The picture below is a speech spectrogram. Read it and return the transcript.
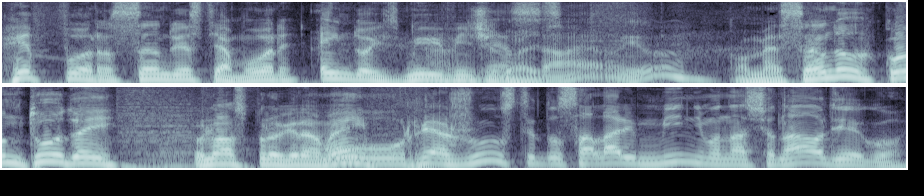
reforçando este amor em 2022. Atenção, eu- Começando com tudo aí. O nosso programa, hein? O reajuste do salário mínimo nacional, Diego,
